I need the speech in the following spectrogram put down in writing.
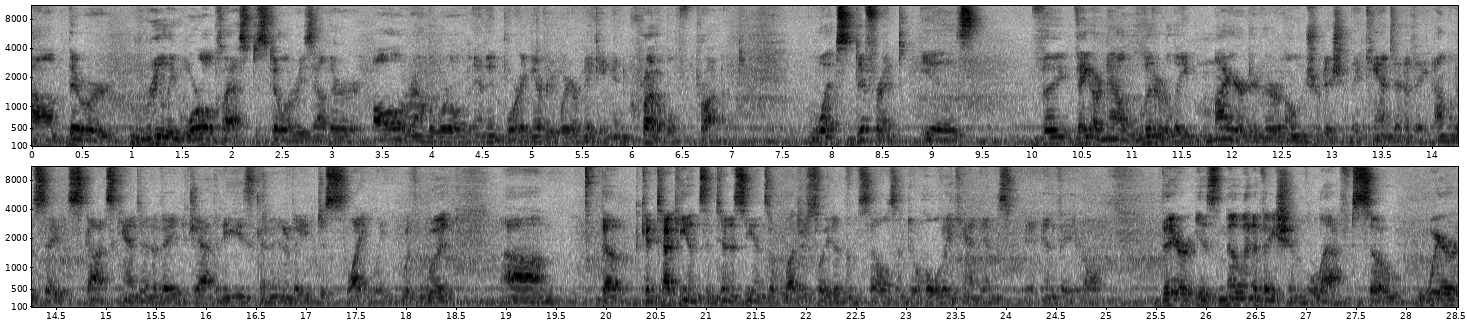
Um, there were really world class distilleries out there all around the world and importing everywhere, making incredible product. what's different is they, they are now literally mired in their own tradition. They can't innovate. I'm going to say the Scots can't innovate, the Japanese can innovate just slightly with wood. Um, the Kentuckians and Tennesseans have legislated themselves into a hole they can't in- innovate at all. There is no innovation left. So where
